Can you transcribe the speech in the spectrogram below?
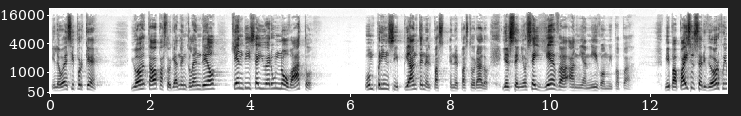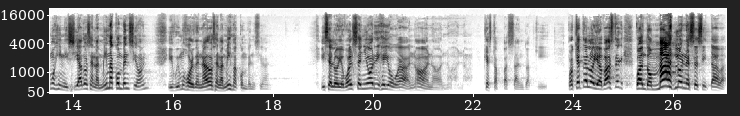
Y le voy a decir por qué. Yo estaba pastoreando en Glendale. ¿Quién dice yo era un novato? Un principiante en el, en el pastorado. Y el Señor se lleva a mi amigo, mi papá. Mi papá y su servidor fuimos iniciados en la misma convención y fuimos ordenados en la misma convención. Y se lo llevó el Señor. Dije yo, no, no, no, no. ¿Qué está pasando aquí? ¿Por qué te lo llevaste cuando más lo necesitaba?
